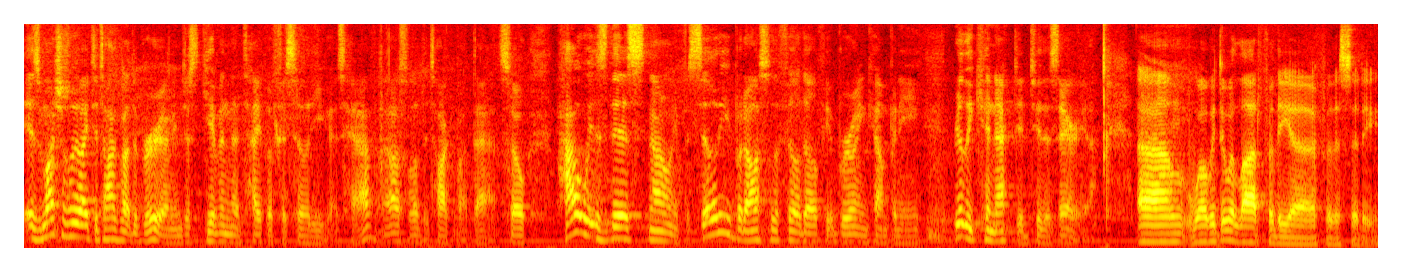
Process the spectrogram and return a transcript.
as much as we like to talk about the brewery, I mean, just given the type of facility you guys have, I'd also love to talk about that. So, how is this not only facility but also the Philadelphia Brewing Company really connected to this area? Um, well, we do a lot for the uh, for the city.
